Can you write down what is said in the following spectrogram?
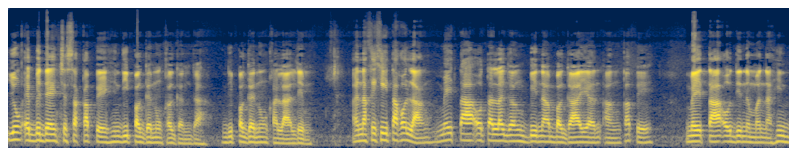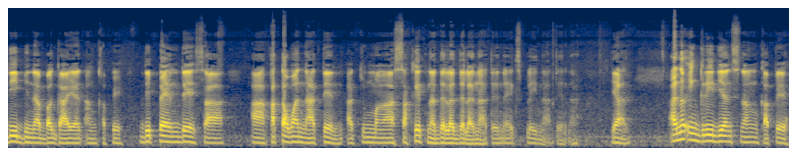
yung ebidensya sa kape hindi pa ganun kaganda, hindi pa ganun kalalim. Ang nakikita ko lang, may tao talagang binabagayan ang kape, may tao din naman na hindi binabagayan ang kape. Depende sa ah, katawan natin at yung mga sakit na dala-dala natin, na-explain natin. ah. Yan. Ano ingredients ng kape?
